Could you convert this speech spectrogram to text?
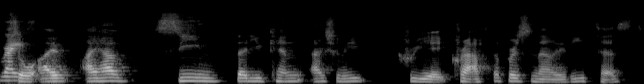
Right. So I I have seen that you can actually create craft a personality test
